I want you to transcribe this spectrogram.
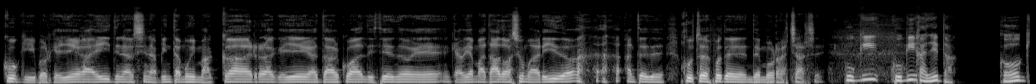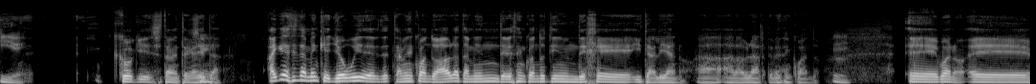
Cookie, porque llega ahí, tiene así una pinta muy macarra, que llega tal cual diciendo que, que había matado a su marido antes de, justo después de, de emborracharse. Cookie, cookie galleta. Cookie. Cookie, exactamente, galleta. Hay que decir también que Joey, de- de- también cuando habla, también de vez en cuando tiene un deje italiano a- al hablar, de vez en cuando. Mm. Eh, bueno, eh,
